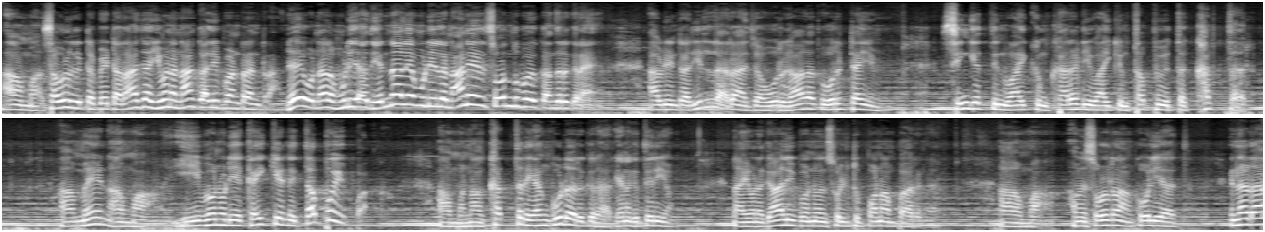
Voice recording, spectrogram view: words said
ஆமாம் சவுல்கிட்ட போயிட்டா ராஜா இவனை நான் காலி பண்ணுறேன்றான் டேய் உன்னால் முடியாது என்னாலே முடியல நானே சோர்ந்து போய் உட்காந்துருக்கிறேன் அப்படின்றார். இல்லை ராஜா ஒரு காலத்து ஒரு டைம் சிங்கத்தின் வாய்க்கும் கரடி வாய்க்கும் தப்பு வித்த கர்த்தர் ஆமேன். ஆமாம் இவனுடைய கைக்கு என்னை தப்பு வைப்பான் ஆமாம் நான் கர்த்தர் என் கூட இருக்கிறார். எனக்கு தெரியும். நான் இவனை காலி பண்ணுவேன்னு சொல்லிட்டு போனான் பாருங்க. ஆமாம் அவன் சொல்கிறான் கோலியாத் என்னடா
